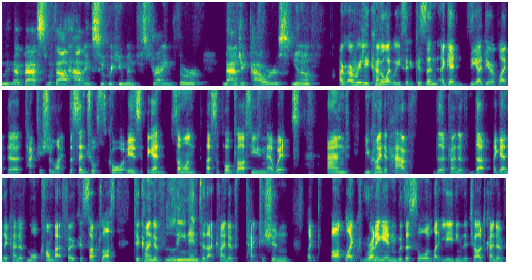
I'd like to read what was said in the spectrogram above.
doing their best without having superhuman strength or magic powers you know I, I really kind of like what you think because then again the idea of like the tactician like the central core is again someone a support class using their wits and you kind of have the kind of that again the kind of more combat focused subclass to kind of lean into that kind of tactician like uh, like running in with a sword like leading the charge kind of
